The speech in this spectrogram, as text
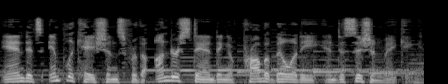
and its implications for the understanding of probability and decision-making.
